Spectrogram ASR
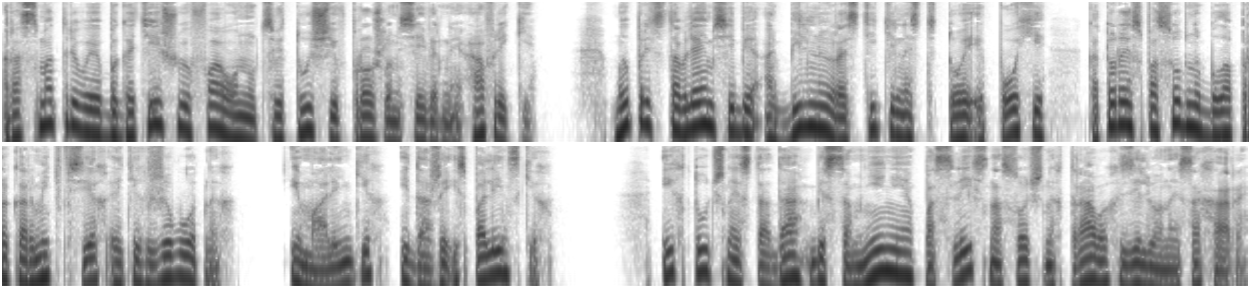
Рассматривая богатейшую фауну, цветущей в прошлом Северной Африки, мы представляем себе обильную растительность той эпохи, которая способна была прокормить всех этих животных, и маленьких, и даже исполинских. Их тучные стада, без сомнения, паслись на сочных травах зеленой Сахары.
